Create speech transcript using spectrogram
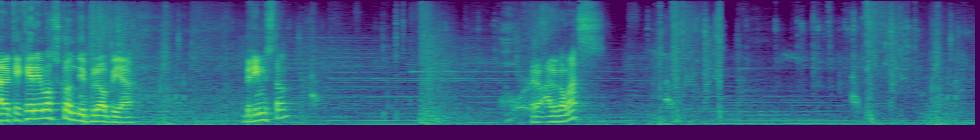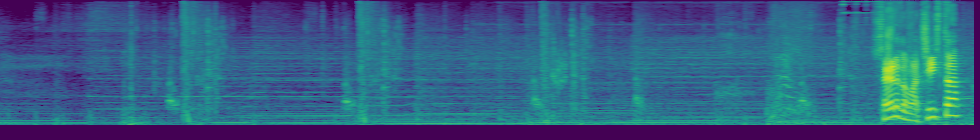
Vale, ¿qué queremos con Diplopia? Brimstone Pero algo más Cerdo machista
